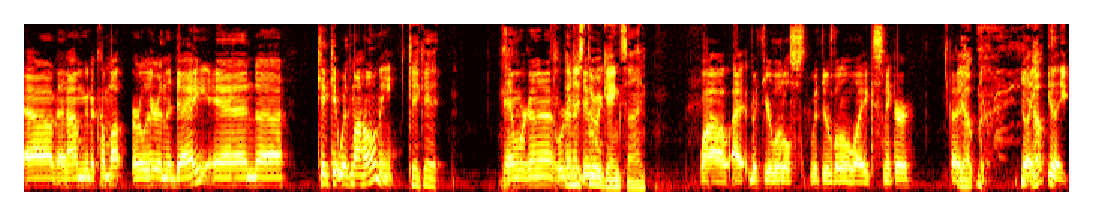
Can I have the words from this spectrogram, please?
um, and I'm going to come up earlier in the day and uh, kick it with my homie. Kick it. And we're gonna we're gonna I just do threw a gang sign. Wow, I, with your little with your little like snicker. That, yep. You're like, yep. you're like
